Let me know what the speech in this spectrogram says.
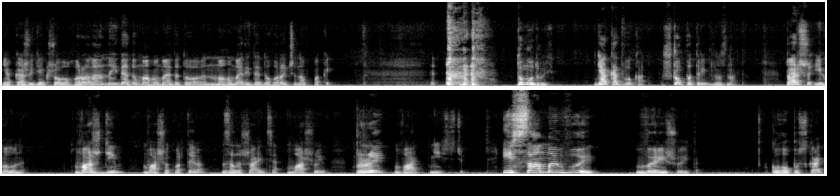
Як кажуть, якщо гора не йде до Магомеда, то Магомед йде до гори чи навпаки. Тому, друзі, як адвокат, що потрібно знати? Перше і головне, ваш дім, ваша квартира залишається вашою приватністю. І саме ви вирішуєте, кого пускать,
